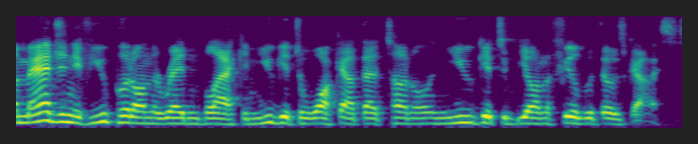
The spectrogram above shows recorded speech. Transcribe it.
Imagine if you put on the red and black and you get to walk out that tunnel and you get to be on the field with those guys.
